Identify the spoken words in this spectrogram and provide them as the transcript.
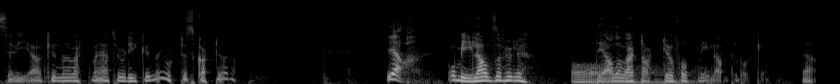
Sevilla kunne vært med. Jeg tror de kunne gjort det skarpt i år. Altså. Ja. Og Milan, selvfølgelig. Oh. Det hadde vært artig å fått Milan tilbake. Ja.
